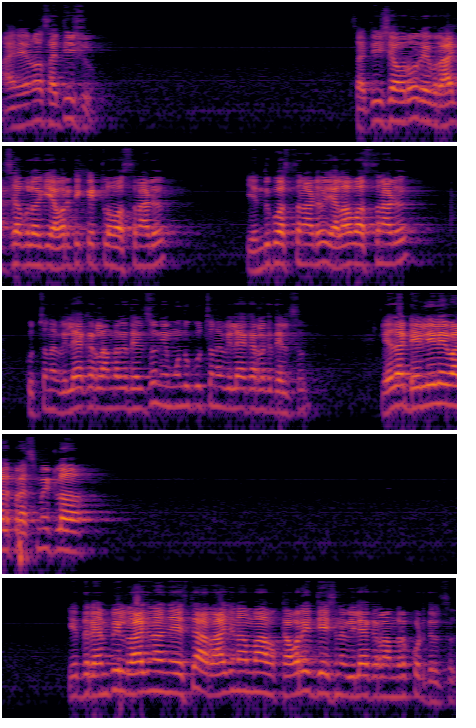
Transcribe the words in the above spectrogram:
ఆయన ఏమన్నా సతీషు? సతీష్ ఎవరు? రేపు రాజ్యసభలోకి ఎవరి టికెట్లో వస్తున్నాడు? ఎందుకు వస్తున్నాడు? ఎలా వస్తున్నాడు? కూర్చున్న విలేకరులందరికీ తెలుసు నీ ముందు కూర్చున్న విలేకరులకు తెలుసు. లేదా ఢిల్లీలో వాళ్ళ ప్రెస్ మీట్లో ఇద్దరు ఎంపీలు రాజీనామా చేస్తే ఆ రాజీనామా కవరేజ్ చేసిన విలేకరులందరికీ కూడా తెలుసు.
